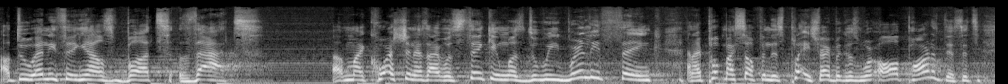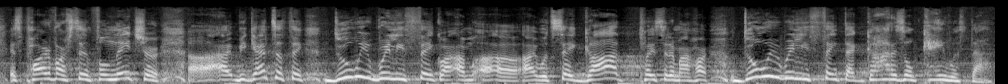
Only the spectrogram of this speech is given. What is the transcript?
I'll do anything else but that. Uh, my question as I was thinking was do we really think, and I put myself in this place, right, because we're all part of this, it's, it's part of our sinful nature. Uh, I began to think, do we really think, or um, uh, uh, I would say God placed it in my heart, do we really think that God is okay with that?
